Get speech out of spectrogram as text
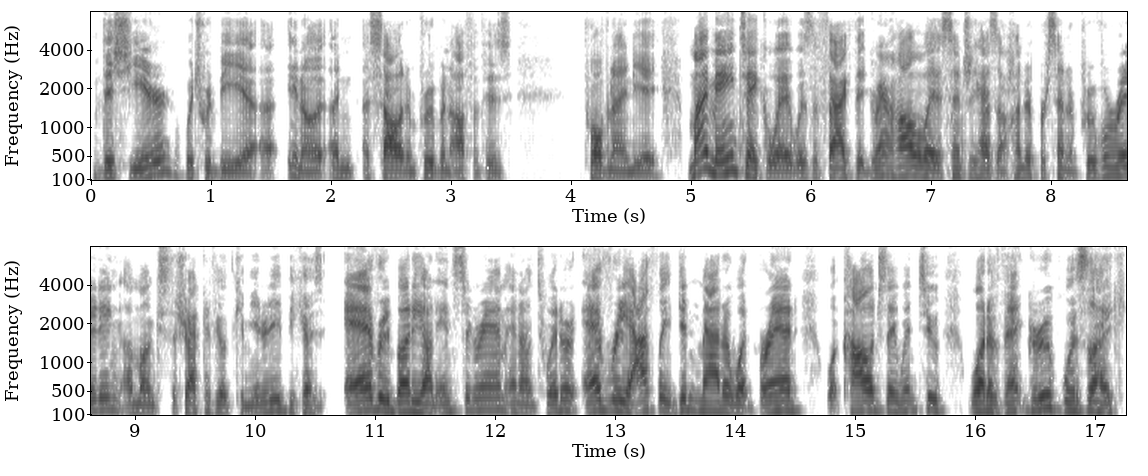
this year, which would be a, you know a, a solid improvement off of his 1298. My main takeaway was the fact that Grant Holloway essentially has a 100% approval rating amongst the track and field community because everybody on Instagram and on Twitter, every athlete, didn't matter what brand, what college they went to, what event group was like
